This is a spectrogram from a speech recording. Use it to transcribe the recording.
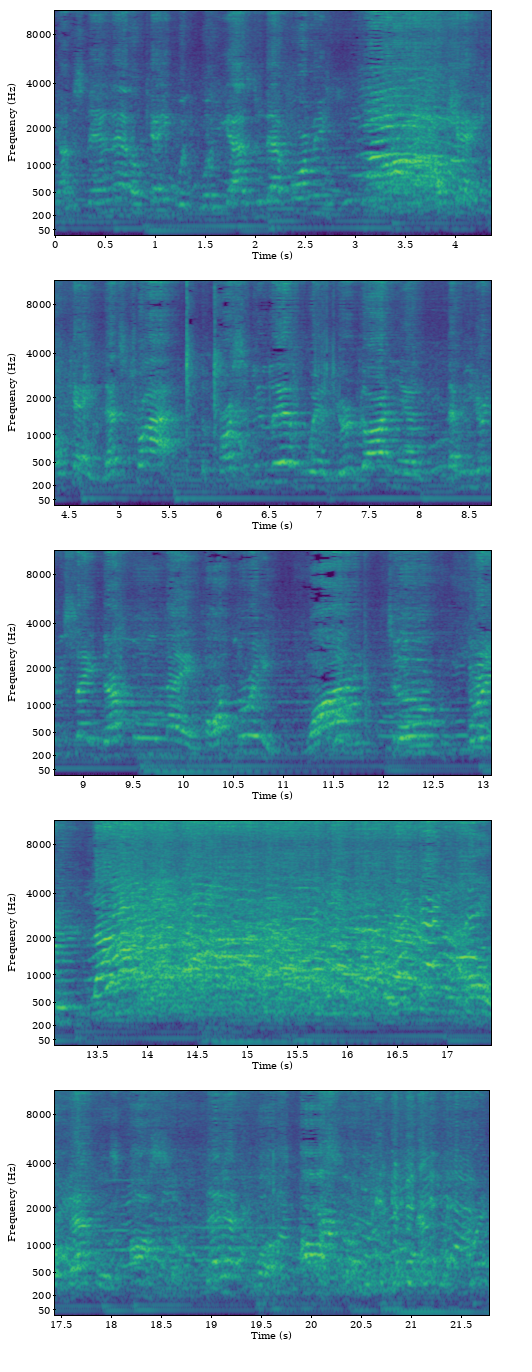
You understand that, okay? Will, will you guys do that for me? Okay, okay, let's try. The person you live with, your guardian, let me hear you say their full name on three. One, two, three. Oh, that was awesome. That was awesome. That was great.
